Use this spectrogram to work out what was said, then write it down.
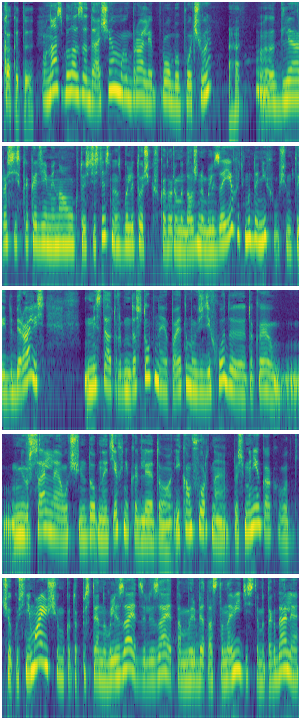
как это? У нас была задача, мы брали пробы почвы ага. для Российской Академии Наук. То есть, естественно, у нас были точки, в которые мы должны были заехать. Мы до них, в общем-то, и добирались места труднодоступные, поэтому вездеходы такая универсальная, очень удобная техника для этого и комфортная. То есть мне, как вот человеку снимающему, который постоянно вылезает, залезает, там, ребята, остановитесь, там, и так далее.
